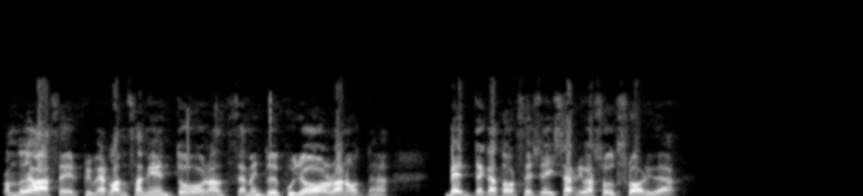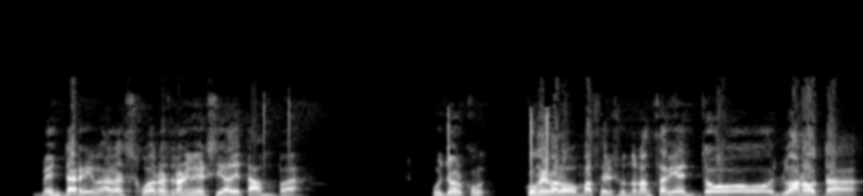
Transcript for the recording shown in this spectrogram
cuando ya va a hacer primer lanzamiento, lanzamiento de Puyol, la nota. 20-14, 6 arriba South Florida. 20 arriba las jugadoras de la Universidad de Tampa. Puyol con, el balón va a hacer el segundo lanzamiento, lo anota.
